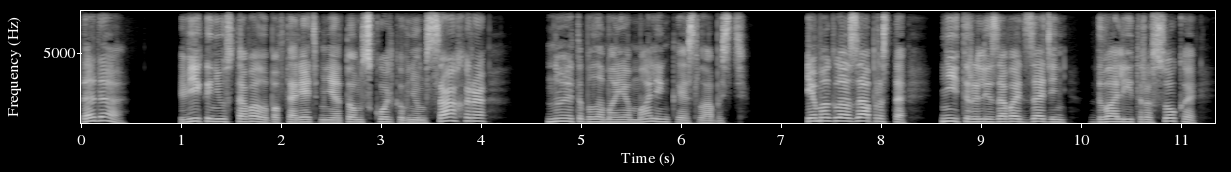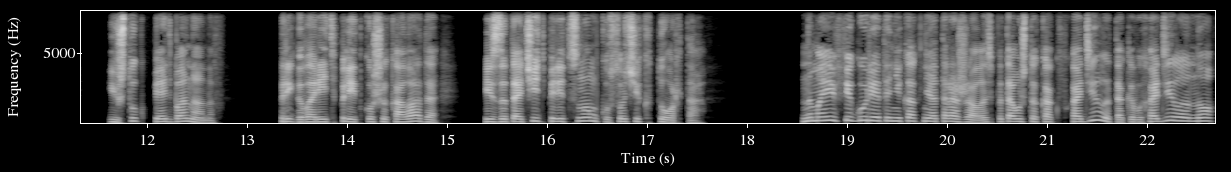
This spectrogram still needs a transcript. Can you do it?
Да-да, Вика не уставала повторять мне о том, сколько в нем сахара, но это была моя маленькая слабость. Я могла запросто нейтрализовать за день 2 литра сока и штук 5 бананов, приговорить плитку шоколада и заточить перед сном кусочек торта. На моей фигуре это никак не отражалось, потому что как входила, так и выходила, но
